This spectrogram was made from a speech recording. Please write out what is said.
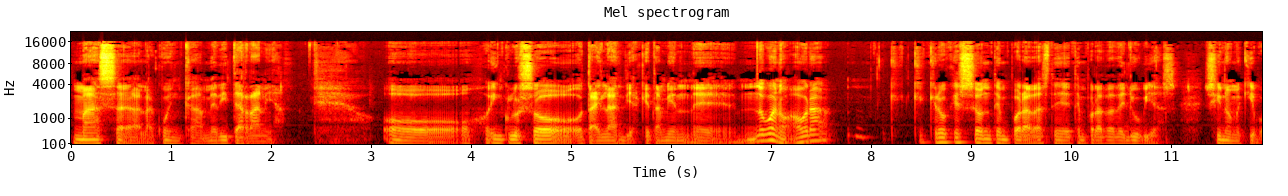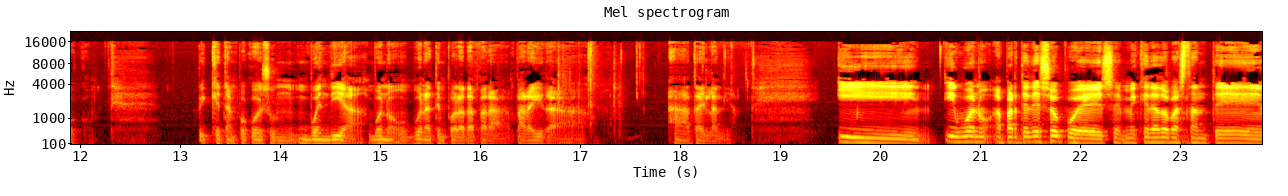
más a la cuenca mediterránea. O incluso Tailandia que también eh, no bueno ahora que creo que son temporadas de temporada de lluvias si no me equivoco. Que tampoco es un buen día bueno buena temporada para, para ir a, a Tailandia y, bueno, aparte de eso, pues me he quedado bastante,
